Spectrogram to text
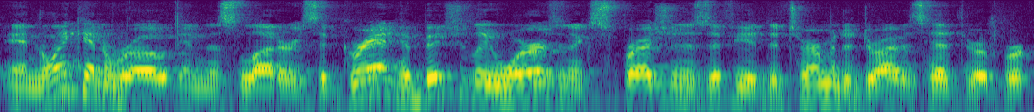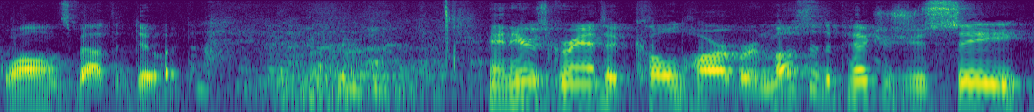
and Lincoln wrote in this letter, he said, Grant habitually wears an expression as if he had determined to drive his head through a brick wall and was about to do it. and here's Grant at Cold Harbor, and most of the pictures you see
